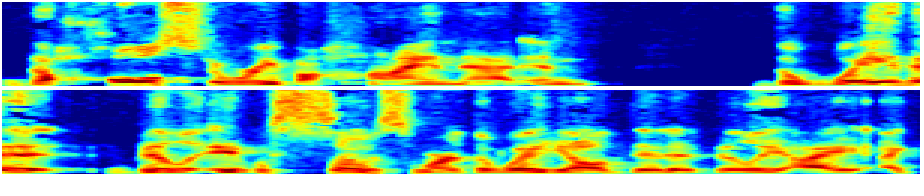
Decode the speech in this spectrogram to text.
the whole story behind that and the way that Billy, it was so smart. The way y'all did it, Billy, I, I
